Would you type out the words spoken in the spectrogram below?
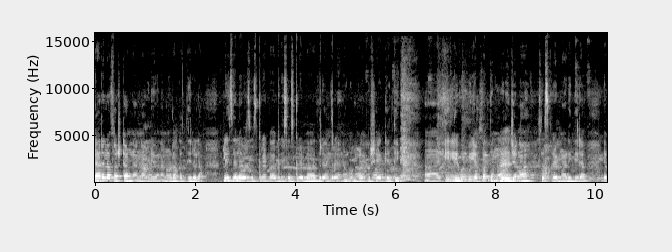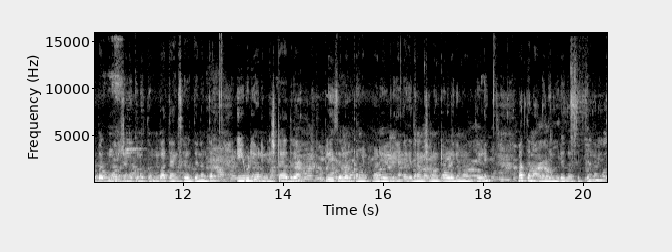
ಯಾರೆಲ್ಲ ಫಸ್ಟ್ ಟೈಮ್ ನನ್ನ ವಿಡಿಯೋನ ನೋಡಕತ್ತೀರಲ್ಲ ಪ್ಲೀಸ್ ಎಲ್ಲರೂ ಸಬ್ಸ್ಕ್ರೈಬ್ ಆಗಿರಿ. ಸಬ್ಸ್ಕ್ರೈಬ್ ಆದ್ರೆ ಅಂದರೆ ನನಗೂ ಭಾಳ ಖುಷಿ ಆಕೈತಿ. ಇಲ್ಲಿವರೆಗೂ ಎಪ್ಪತ್ತು ಮೂರು ಜನ ಸಬ್ಸ್ಕ್ರೈಬ್ ಮಾಡಿದ್ದೀರಾ? ಎಪ್ಪತ್ತ್ಮೂರು ಜನಕ್ಕೂ ತುಂಬ ಥ್ಯಾಂಕ್ಸ್ ಹೇಳ್ತೇನಂತ ಈ ವಿಡಿಯೋ ನಿಮ್ಗೆ ಇಷ್ಟ ಆದ್ರೆ ಪ್ಲೀಸ್ ಎಲ್ಲರೂ ಕಮೆಂಟ್ ಮಾಡಿ ಹೇಳಿರಿ. ಹೆಂಗಾಗಿದೆ ನಮ್ಮ ಅಂತ ಅಂಥೇಳಿ ಮತ್ತು ನಾನು ಒಂದು ವಿಡಿಯೋದಾಗ ಸಿಗ್ತೇನೆ ಅಂತ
